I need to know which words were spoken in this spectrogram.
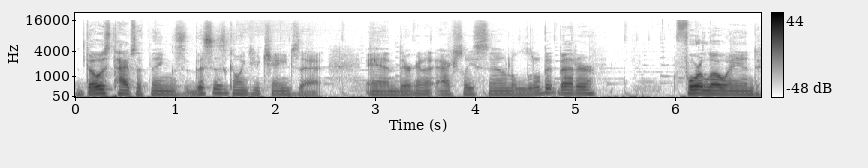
those types of things, this is going to change that. And they're going to actually sound a little bit better for low end.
